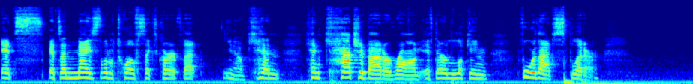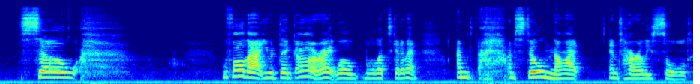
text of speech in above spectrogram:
it's it's a nice little 12-6 curve that, you know, can can catch a batter wrong if they're looking for that splitter. So with all that, you would think, oh, all right, well, well, let's get him in. I'm, I'm still not entirely sold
